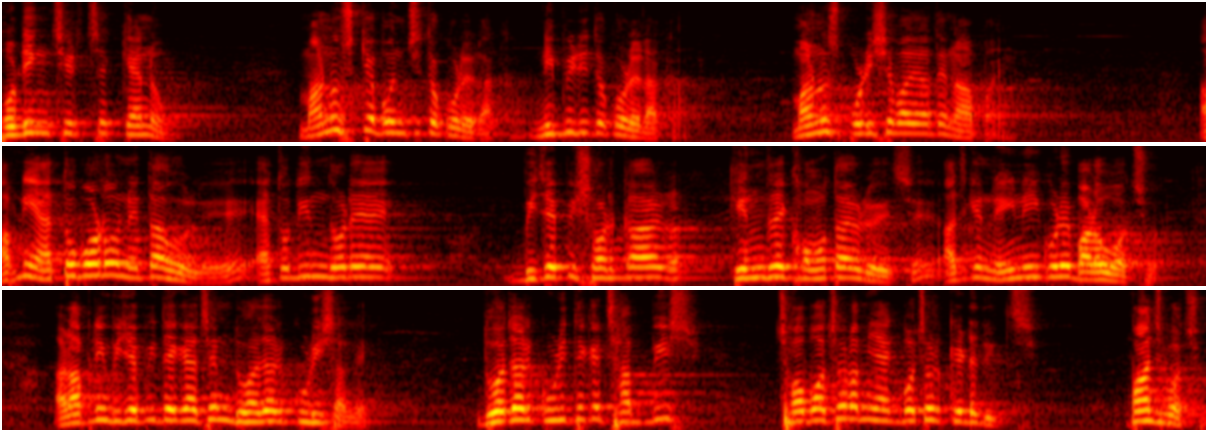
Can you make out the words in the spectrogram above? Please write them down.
হোর্ডিং ছিটছে। কেন? মানুষকে বঞ্চিত করে রাখা, নিপীড়িত করে রাখা। মানুষ পরিষেবা যাতে না পায়। আপনি এত বড় নেতা হলে, এতদিন ধরে বিজেপি সরকার কেন্দ্রে ক্ষমতায় রয়েছে, আজকে নেই নেই করে বারো বছর। আর আপনি বিজেপিতে গেছেন দু হাজার কুড়ি সালে। দু হাজার কুড়ি থেকে ছাব্বিশ, ছ বছর আমি এক বছর কেটে দিচ্ছি। পাঁচ বছর।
